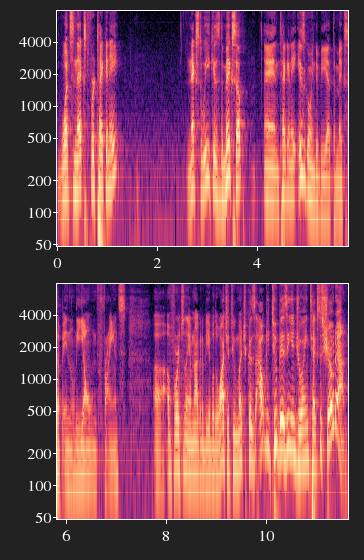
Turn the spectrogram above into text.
what's next for Tekken 8? Next week is the mix up, and Tekken 8 is going to be at the mix up in Lyon, France. Uh, unfortunately, I'm not going to be able to watch it too much because I'll be too busy enjoying Texas Showdown,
